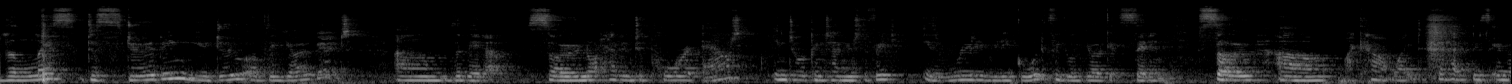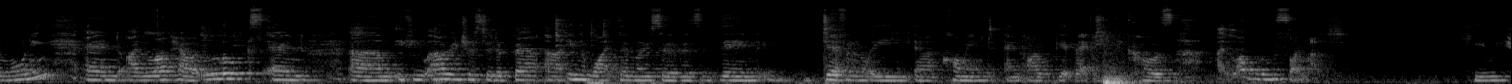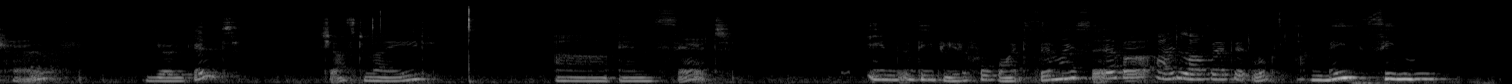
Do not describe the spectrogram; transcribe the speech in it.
The less disturbing you do of the yogurt, um, the better. So not having to pour it out into a container into the fridge, is really, really good for your yogurt setting. So um, I can't wait to have this in the morning and I love how it looks and um, if you are interested about uh, in the white thermo servers, then definitely uh, comment and I will get back to you because I love them so much. Here we have yogurt just made uh, and set in the beautiful white thermo server. I love it. It looks amazing.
